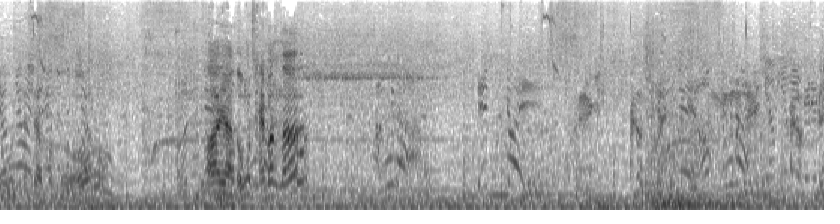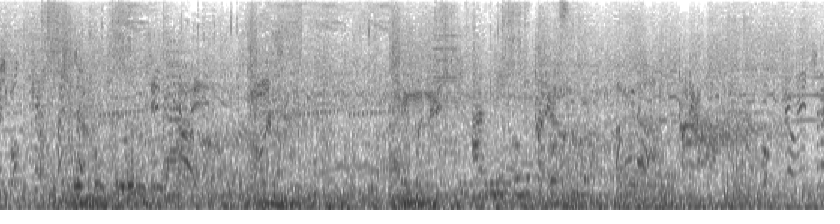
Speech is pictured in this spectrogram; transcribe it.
여기도 다시 한 번 더. 아, 야, 너무 잘 막나? 아군이 공격받고 있습니다. 목표 위치는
